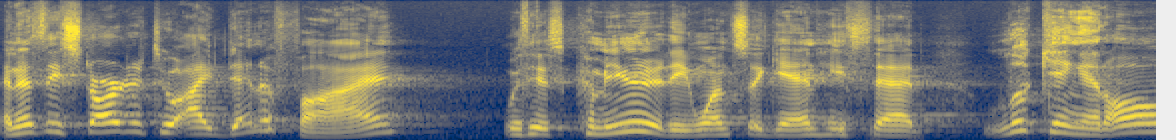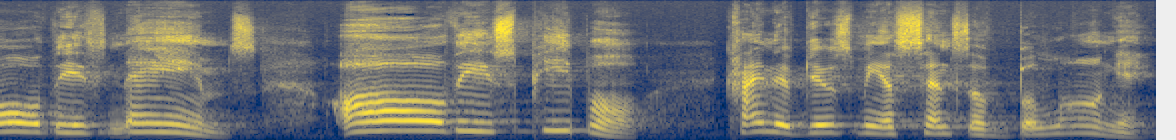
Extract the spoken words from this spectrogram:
And as he started to identify with his community once again, he said, Looking at all these names, all these people, kind of gives me a sense of belonging.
